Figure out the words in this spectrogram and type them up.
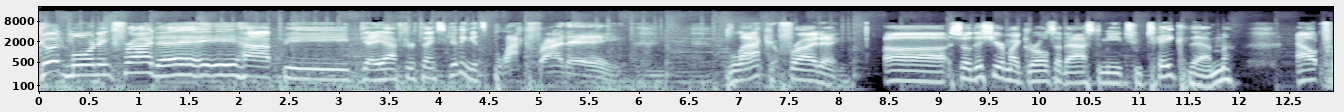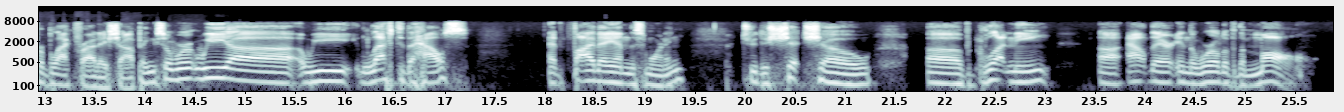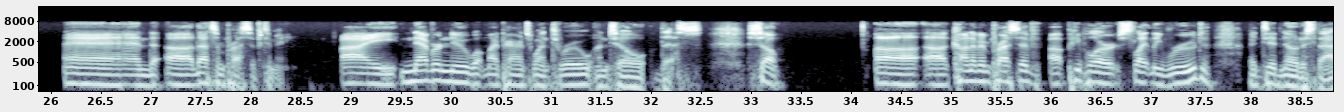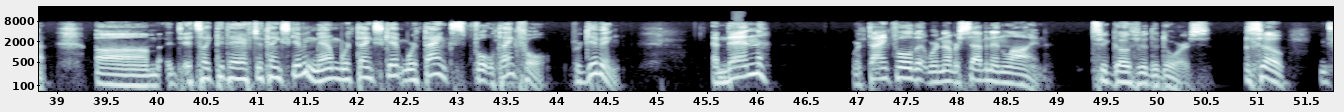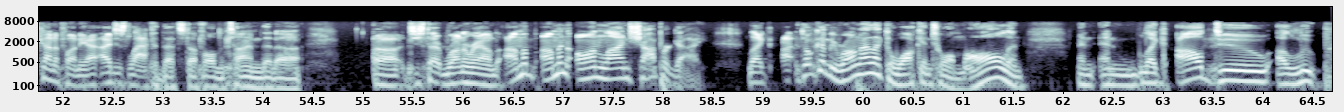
Good morning, Friday. Happy day after Thanksgiving. It's Black Friday. Black Friday. Uh, so this year, my girls have asked me to take them out for Black Friday shopping. So we're, we uh, we left the house at 5 a.m. this morning to the shit show of gluttony uh, out there in the world of the mall, and uh, that's impressive to me. I never knew what my parents went through until this. So, uh, uh, kind of impressive. Uh, people are slightly rude. I did notice that. Um, it's like the day after Thanksgiving, man. We're Thanksgiving. We're thankful, thankful for giving, and then we're thankful that we're number seven in line to go through the doors. So it's kind of funny. I, I just laugh at that stuff all the time. That uh, just that run around. I'm a I'm an online shopper guy. Like, I, don't get me wrong. I like to walk into a mall and and and like I'll do a loop.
